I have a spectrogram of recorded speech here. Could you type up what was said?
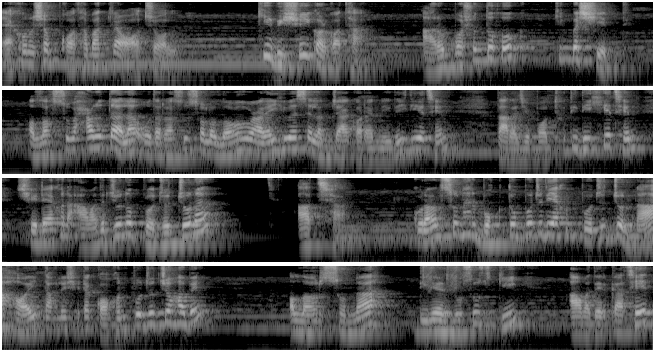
এখন ওসব কথাবার্তা অচল। কি বিস্ময়কর কথা। আরব বসন্ত হোক কিংবা শীত, আল্লাহ সুবাহানুতালা ও তার রাসুল সাল আলাইহাসাল্লাম যা করার নির্দেশ দিয়েছেন, তারা যে পদ্ধতি দেখিয়েছেন, সেটা এখন আমাদের জন্য প্রযোজ্য না? আচ্ছা কোরআন সোনার বক্তব্য যদি এখন প্রযোজ্য না হয়, তাহলে সেটা কখন প্রযোজ্য হবে? আল্লাহর সন্না দিনের নুসুস কি আমাদের কাছে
